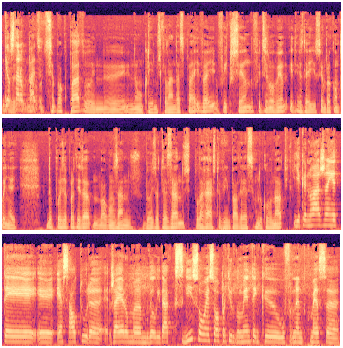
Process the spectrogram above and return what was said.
De ele estar ocupado? Sempre ocupado, e não queríamos que ele andasse para aí. Veio, fui crescendo, fui desenvolvendo e desde aí eu sempre acompanhei. Depois, a partir de alguns anos, dois ou três anos, pela arrasto, vim para a direção do Clube Náutico. E a canoagem até eh, essa altura já era uma modalidade que seguisse ou é só a partir do momento em que o Fernando começa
